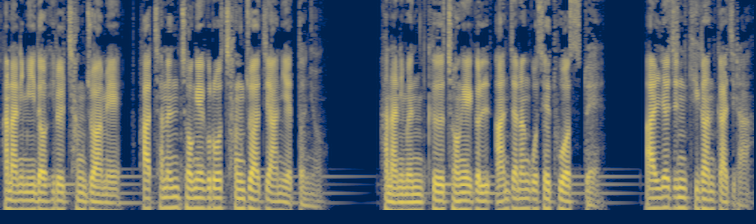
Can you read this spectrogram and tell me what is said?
하나님이 너희를 창조함에 하찮은 정액으로 창조하지 아니했더뇨. 하나님은 그 정액을 안전한 곳에 두었으되 알려진 기간까지라.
